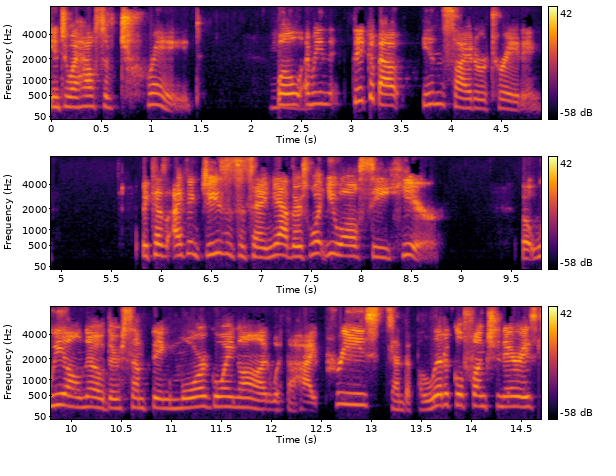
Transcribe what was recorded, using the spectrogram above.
into a house of trade. Well, I mean, think about insider trading. Because I think Jesus is saying, yeah, there's what you all see here. But we all know there's something more going on with the high priests and the political functionaries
